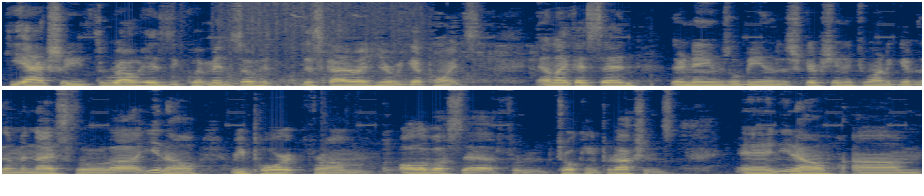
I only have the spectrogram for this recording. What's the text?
he actually threw out his equipment so his, this guy right here would get points. And like I said, their names will be in the description if you want to give them a nice little, uh, you know, report from all of us uh, from Troll Productions. And, you know, um,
